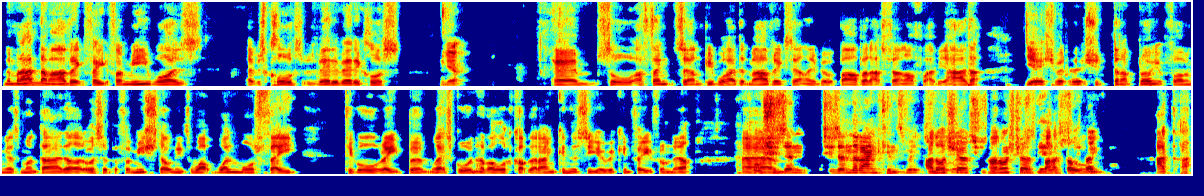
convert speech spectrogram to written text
the Miranda Maverick fight for me was it was close. It was very very close. Yeah. Um, so I think certain people had it Maverick, certainly about Barber, that's fair enough, whatever you had it. Yeah, she went out, she'd done a brilliant performance against Montana De La Rosa, but for me, she still needs what, one more fight to go, right, boom, let's go and have a look up the rankings and see how we can fight from there. oh, she's Um, in she's in the rankings, mate. I know she like, is, I know she she's is, but I still so... think I,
